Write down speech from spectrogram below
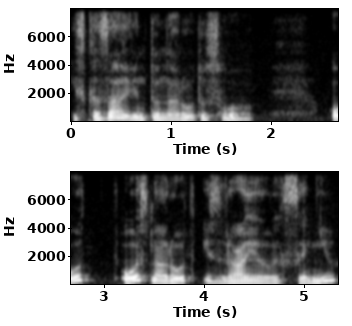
і сказав він до народу свого: От ось народ Ізраїлевих синів,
